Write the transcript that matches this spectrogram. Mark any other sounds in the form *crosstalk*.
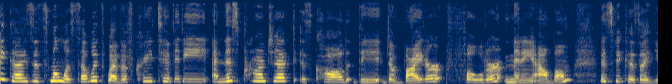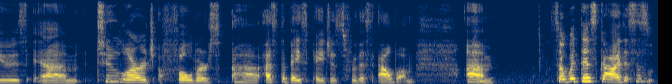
Hey guys, it's Melissa with Web of Creativity and this project is called the Divider Folder Mini Album. It's because I use um, two large folders uh, as the base pages for this album. Um, so with this guy, this is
